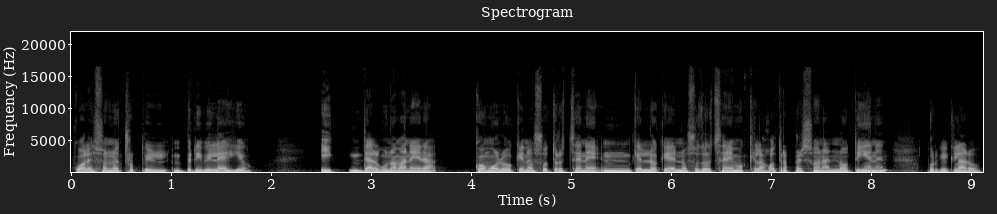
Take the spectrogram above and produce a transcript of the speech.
cuáles son nuestros pri- privilegios y de alguna manera cómo lo que nosotros tenemos, qué es lo que nosotros tenemos que las otras personas no tienen, porque claro,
